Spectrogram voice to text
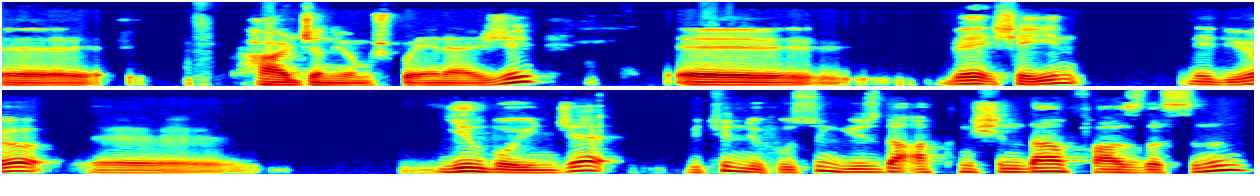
e, harcanıyormuş bu enerji. E, ve şeyin ne diyor? E, yıl boyunca bütün nüfusun yüzde altmışından fazlasının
